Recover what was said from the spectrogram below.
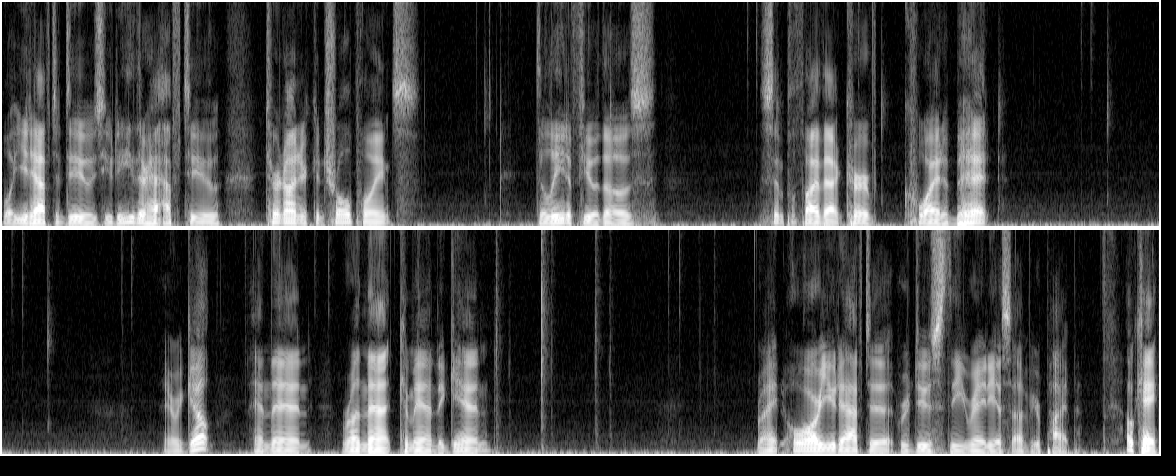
what you'd have to do is you'd either have to turn on your control points, delete a few of those, simplify that curve quite a bit. There we go. And then run that command again right? Or you'd have to reduce the radius of your pipe. Okay,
